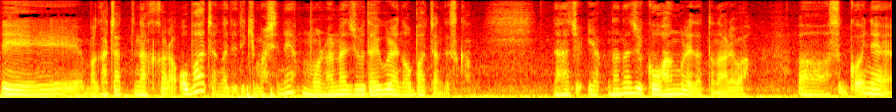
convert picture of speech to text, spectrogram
えー、まあ、ガチャって中からおばあちゃんが出てきましてね。もう70代ぐらいのおばあちゃんですか。70いや70後半ぐらいだったなあれは。あすっごいね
